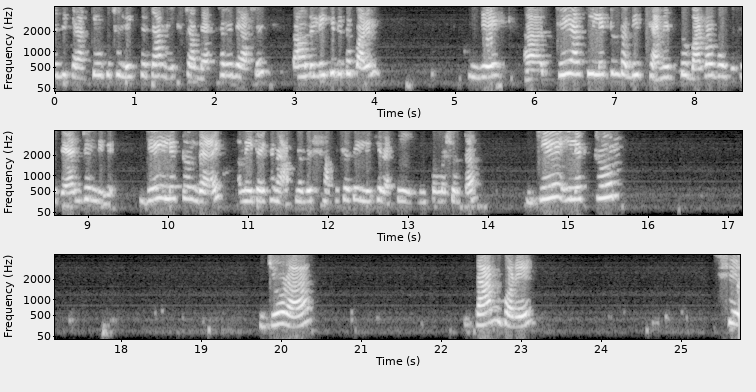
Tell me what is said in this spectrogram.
যদি কেউ কিছু লিখতে চান এক্সট্রা ব্যাখ্যা যদি আসে, তাহলে লিখে দিতে পারেন যে যে আর কি ইলেকট্রনটা দিচ্ছে, আমি তো বারবার বলতেছি যে একজন দিবে, যে ইলেকট্রন দেয়, আমি এটা এখানে আপনাদের সাথে সাথেই লিখে রাখি ইনফরমেশনটা যে ইলেকট্রন জোড়া দান করে, সে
